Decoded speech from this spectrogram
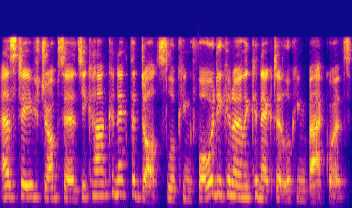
as Steve Jobs says, you can't connect the dots looking forward, you can only connect it looking backwards.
